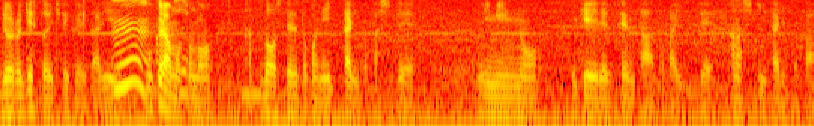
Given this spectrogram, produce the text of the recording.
ろいろゲストで来てくれたり、うん。僕らもその活動してるとこに行ったりとかして移民の受け入れセンターとか行って話聞いたりとか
